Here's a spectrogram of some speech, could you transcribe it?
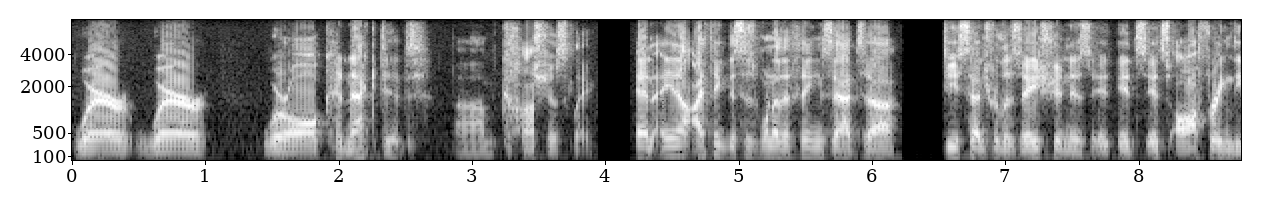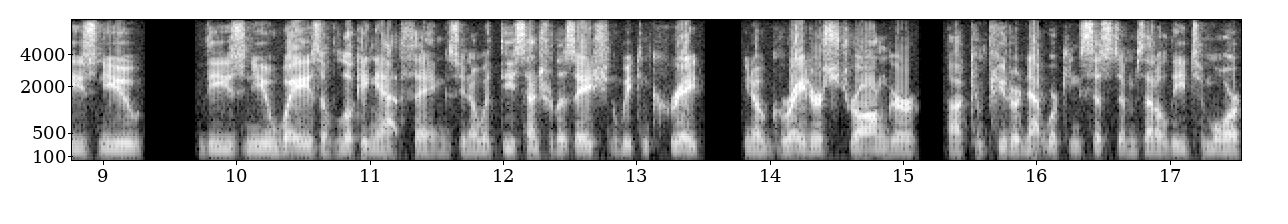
where where we're all connected um, consciously. And you know, I think this is one of the things that uh, decentralization is it, it's it's offering these new these new ways of looking at things. You know, with decentralization, we can create you know greater, stronger uh, computer networking systems that'll lead to more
